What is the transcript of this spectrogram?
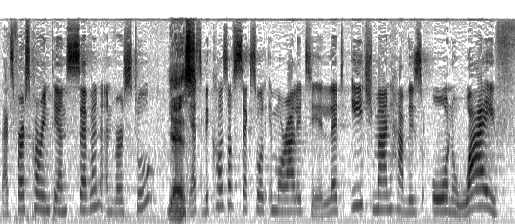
that's First Corinthians 7 and verse 2. Yes? Yes, because of sexual immorality, let each man have his own wife,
